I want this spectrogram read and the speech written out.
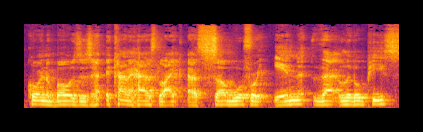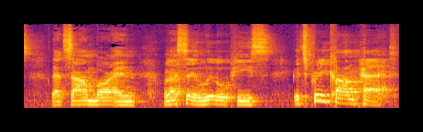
according to Bose, it kind of has like a subwoofer in that little piece, that sound bar. And when I say little piece, it's pretty compact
